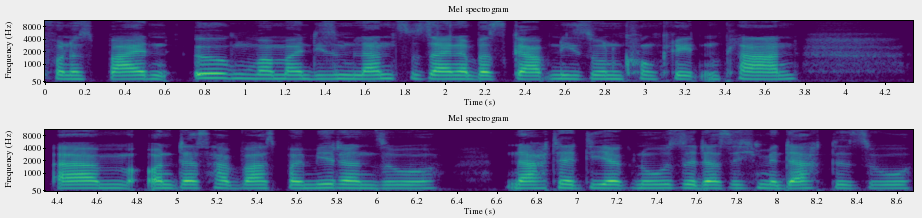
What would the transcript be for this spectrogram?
von uns beiden, irgendwann mal in diesem Land zu sein. Aber es gab nie so einen konkreten Plan. Ähm, und deshalb war es bei mir dann so nach der Diagnose, dass ich mir dachte, so,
